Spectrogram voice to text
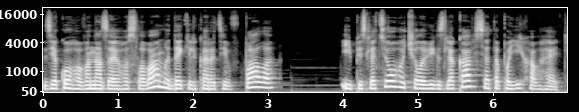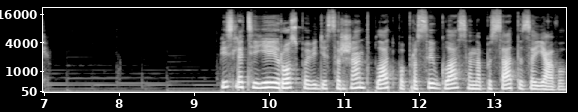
з якого вона, за його словами, декілька разів впала, і після цього чоловік злякався та поїхав геть. Після цієї розповіді сержант Плат попросив Гласа написати заяву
